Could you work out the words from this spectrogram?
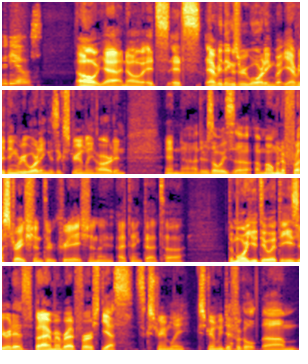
videos. Oh yeah, no, it's it's everything's rewarding, but yeah, everything rewarding is extremely hard, and and uh, there's always a, a moment of frustration through creation. I, I think that uh, the more you do it, the easier it is. But I remember at first, yes, it's extremely extremely difficult. Um,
